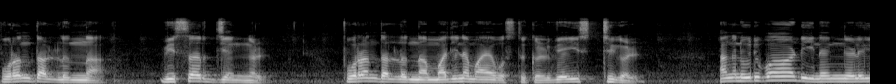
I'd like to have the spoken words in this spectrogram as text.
പുറന്തള്ളുന്ന വിസർജ്യങ്ങൾ പുറന്തള്ളുന്ന മലിനമായ വസ്തുക്കൾ വേസ്റ്റുകൾ അങ്ങനെ ഒരുപാട് ഇനങ്ങളിൽ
